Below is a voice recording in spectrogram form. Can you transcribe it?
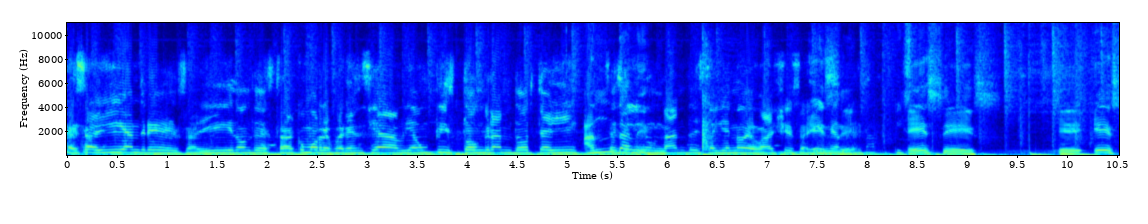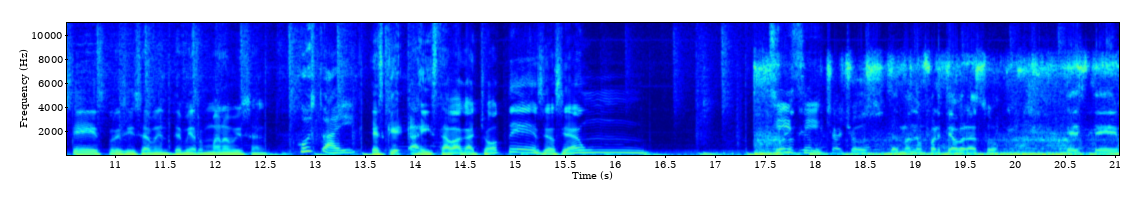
Es ahí, Andrés, ahí donde está como referencia, había un pistón grandote ahí. Ándale. Se sigue inundando y está lleno de baches ahí, mi Ese, Andrés. ese es. eh, ese es precisamente mi hermano Misan. Justo ahí. Es que ahí estaba gachote, se hacía un. Sí, Buenos días, sí. muchachos, les mando un fuerte abrazo. Este, eh,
